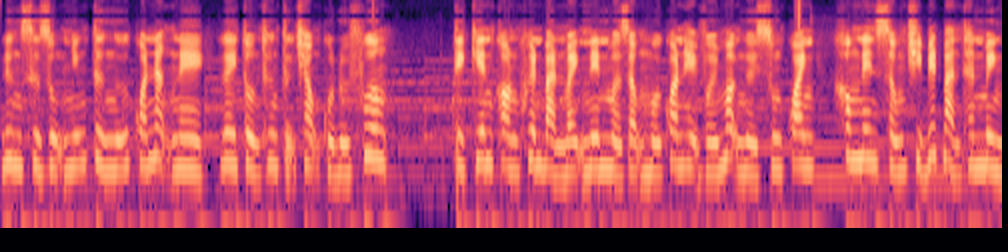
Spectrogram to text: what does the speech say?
đừng sử dụng những từ ngữ quá nặng nề, gây tổn thương tự trọng của đối phương. Tỷ Kiên còn khuyên bản mệnh nên mở rộng mối quan hệ với mọi người xung quanh, không nên sống chỉ biết bản thân mình.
